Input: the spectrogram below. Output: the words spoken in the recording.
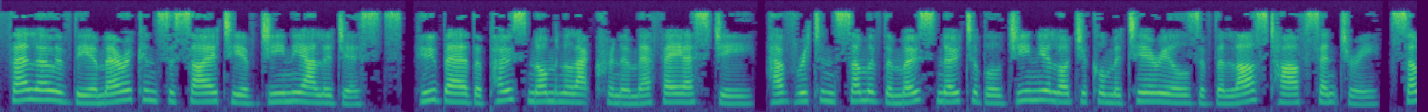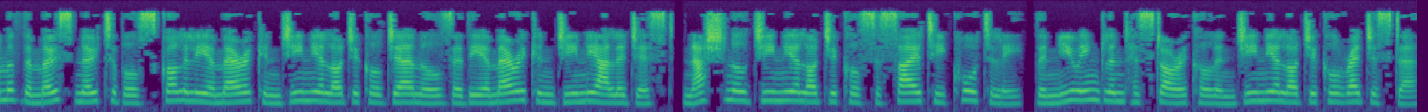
Fellow of the American Society of Genealogists, who bear the post-nominal acronym FASG, have written some of the most notable genealogical materials of the last half-century. Some of the most notable scholarly American genealogical journals are the American Genealogist, National Genealogical Society Quarterly, the New England Historical and Genealogical Register,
